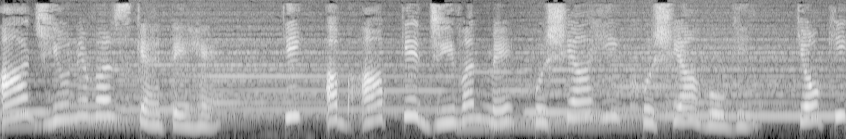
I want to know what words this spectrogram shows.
आज यूनिवर्स कहते हैं कि अब आपके जीवन में खुशियाँ ही खुशियाँ होगी, क्योंकि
